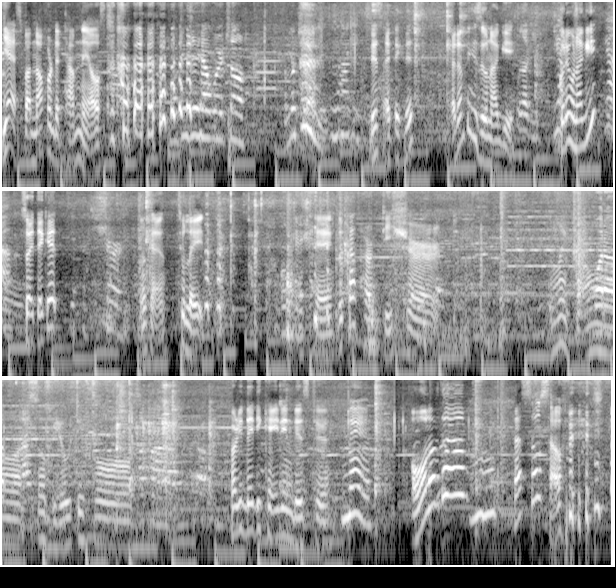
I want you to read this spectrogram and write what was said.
Yes, but not for the thumbnails. That's usually how it works out. How much is this, I take this. I don't think it's unagi. Unagi. Yeah. Kore unagi? Yeah. So I take it? Sure. Okay, too late. Okay. Okay, look at her t-shirt. Oh my god, What up? so beautiful. Who are you dedicating this to? Me. All of them? Mm -hmm. That's so selfish.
